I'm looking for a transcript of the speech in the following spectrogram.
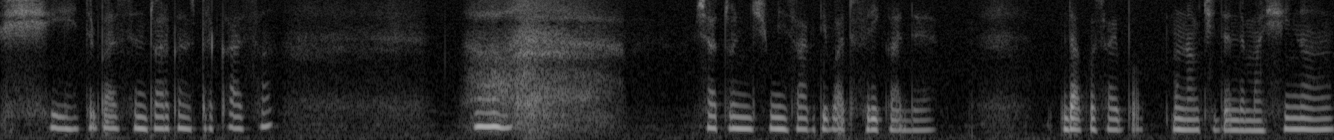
și trebuia să se întoarcă înspre casă. Ah, și atunci mi s-a activat frica de dacă o să aibă un accident de mașină,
